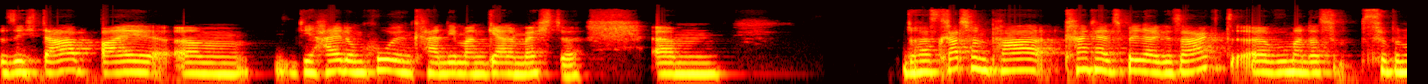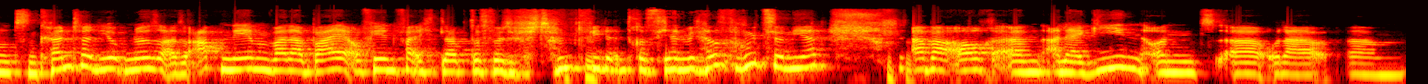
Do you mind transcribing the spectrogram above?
sich dabei ähm, die Heilung holen kann, die man gerne möchte. Ähm, Du hast gerade schon ein paar Krankheitsbilder gesagt, äh, wo man das für benutzen könnte, die Hypnose. Also abnehmen war dabei. Auf jeden Fall, ich glaube, das würde bestimmt viele interessieren, wie das funktioniert. Aber auch ähm, Allergien und äh, oder ähm,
